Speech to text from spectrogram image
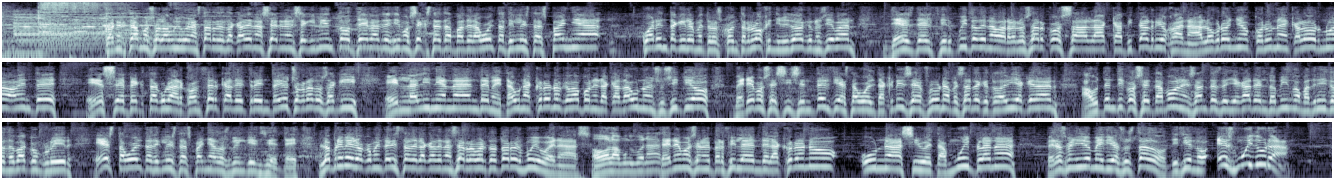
Conectamos, hola, muy buenas tardes. La cadena SER en el seguimiento de la decimosexta etapa de la Vuelta Ciclista España. 40 kilómetros contra reloj individual que nos llevan desde el circuito de Navarra, Los Arcos, a la capital riojana, a Logroño, con una de calor nuevamente es espectacular, con cerca de 38 grados aquí en la línea de meta. Una crono que va a poner a cada uno en su sitio. Veremos si sentencia esta vuelta. Chris Froome, a pesar de que todavía quedan auténticos etapones antes de llegar el domingo a Madrid, donde va a concluir esta Vuelta Ciclista España 2017. Lo primero, comentarista de la cadena SER, Roberto Torres, muy buenas. Hola, muy buenas. Tenemos en el perfil de la crono una silueta muy plana, pero has venido medio asustado, diciendo, es muy dura.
